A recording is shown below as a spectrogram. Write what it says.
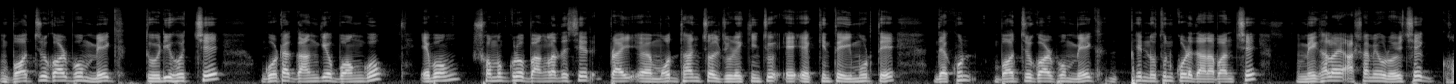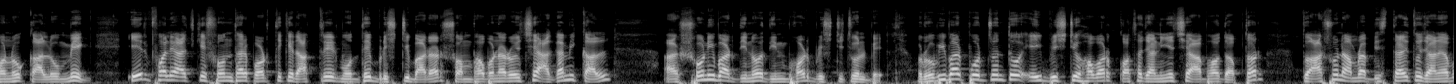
বজ্রগর্ভ মেঘ তৈরি হচ্ছে গোটা গাঙ্গেয় বঙ্গ এবং সমগ্র বাংলাদেশের প্রায় মধ্যাঞ্চল জুড়ে কিন্তু কিন্তু এই মুহূর্তে, দেখুন, বজ্রগর্ভ মেঘ ফের নতুন করে দানা বাঁধছে। মেঘালয় আসামেও রয়েছে ঘন কালো মেঘ। এর ফলে আজকে সন্ধ্যার পর থেকে রাত্রের মধ্যে বৃষ্টি বাড়ার সম্ভাবনা রয়েছে। আগামীকাল শনিবার দিনও দিনভর বৃষ্টি চলবে। রবিবার পর্যন্ত এই বৃষ্টি হওয়ার কথা জানিয়েছে আবহাওয়া দপ্তর। তো আসুন আমরা বিস্তারিত জানাব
